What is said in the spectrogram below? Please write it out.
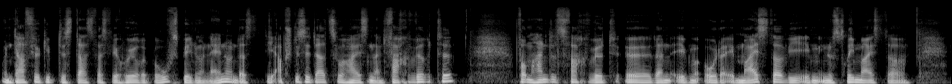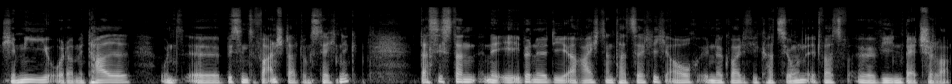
Und dafür gibt es das, was wir höhere Berufsbildung nennen. Und das, die Abschlüsse dazu heißen dann Fachwirte. Vom Handelsfachwirt äh, dann eben oder eben Meister, wie eben Industriemeister, Chemie oder Metall und äh, bis hin zur Veranstaltungstechnik. Das ist dann eine Ebene, die erreicht dann tatsächlich auch in der Qualifikation etwas äh, wie ein Bachelor.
